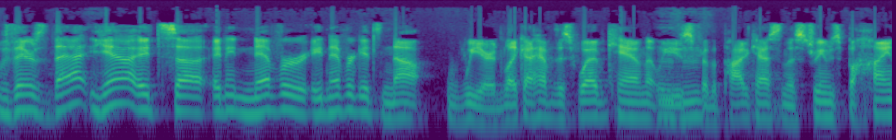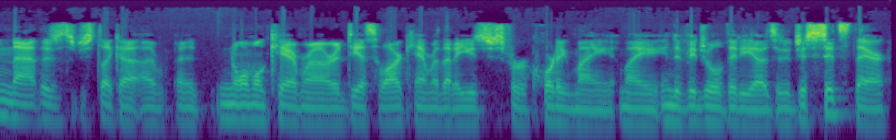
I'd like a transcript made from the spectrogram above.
there's that, yeah. It's uh, and it never it never gets not weird. Like I have this webcam that we mm-hmm. use for the podcast and the streams. Behind that, there's just like a, a, a, normal camera or a DSLR camera that I use just for recording my my individual videos, and it just sits there.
